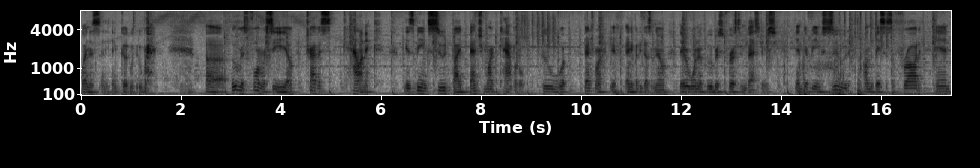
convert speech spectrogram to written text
when is anything good with Uber? uh, Uber's former CEO, Travis Kalanick is being sued by Benchmark Capital, who were Benchmark, if anybody doesn't know, they were one of Uber's first investors, and they're being sued on the basis of fraud and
